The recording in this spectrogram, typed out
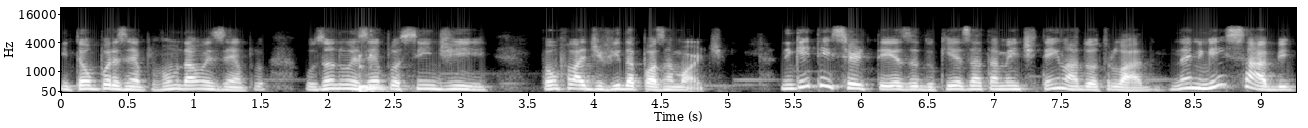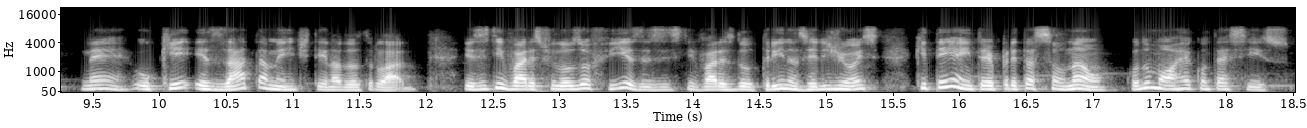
Então, por exemplo, vamos dar um exemplo. Usando um exemplo assim de Vamos falar de vida após a morte. Ninguém tem certeza do que exatamente tem lá do outro lado, né? Ninguém sabe, né, o que exatamente tem lá do outro lado. Existem várias filosofias, existem várias doutrinas, religiões que têm a interpretação, não, quando morre acontece isso.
